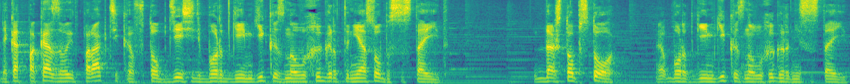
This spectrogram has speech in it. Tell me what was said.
Да как показывает практика, в топ-10 Board Game Geek из новых игр-то не особо состоит. Даже топ-100 Board Game Geek из новых игр не состоит.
